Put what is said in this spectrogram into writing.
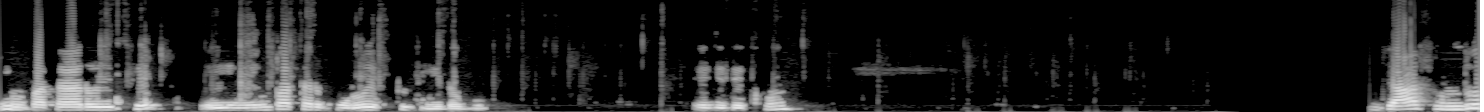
নিম পাতা রয়েছে, এই নিম পাতার গুঁড়ো একটু দিয়ে দেবো। এই যে দেখুন। যা সুন্দর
